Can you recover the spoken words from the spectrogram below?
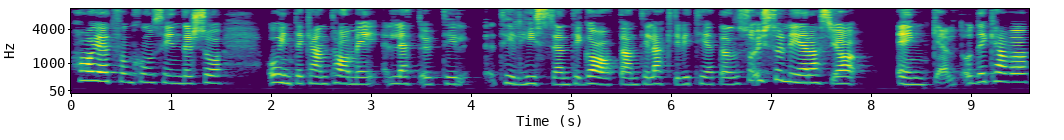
Har jag ett funktionshinder så och inte kan ta mig lätt ut till, till hissen, till gatan, till aktiviteten så isoleras jag enkelt. Och det kan vara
